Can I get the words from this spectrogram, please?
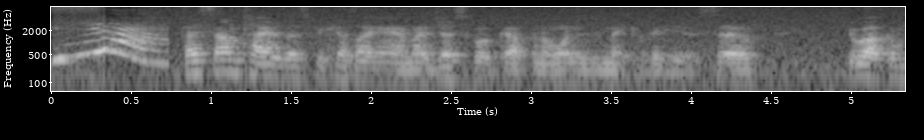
Yeah! If I sound tired, that's because I am. I just woke up and I wanted to make a video, so you're welcome.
